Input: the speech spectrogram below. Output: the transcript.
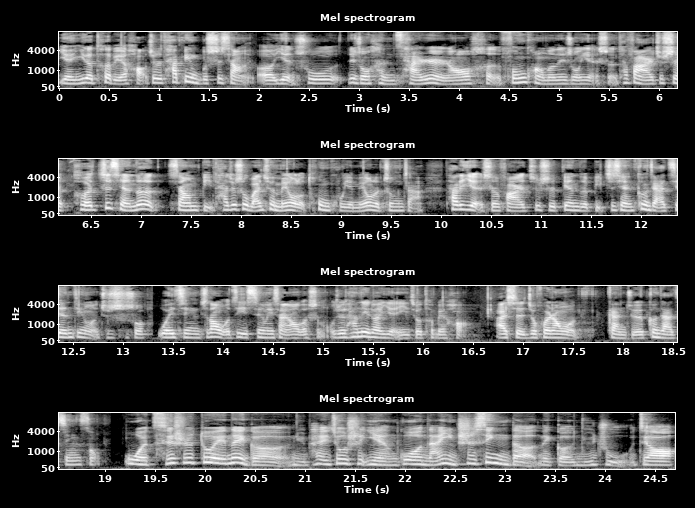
演绎的特别好，就是他并不是想呃演出那种很残忍，然后很疯狂的那种眼神，他反而就是和之前的相比，他就是完全没有了痛苦，也没有了挣扎，他的眼神反而就是变得比之前更加坚定了，就是。是说我已经知道我自己心里想要的什么，我觉得他那段演绎就特别好，而且就会让我感觉更加惊悚。我其实对那个女配，就是演过《难以置信》的那个女主叫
